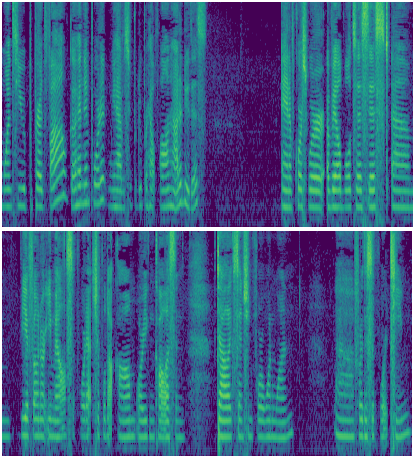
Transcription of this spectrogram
once you prepare the file, go ahead and import it. We have a super duper help file on how to do this. And of course, we're available to assist um, via phone or email, support at schipul.com, or you can call us and dial extension 411 uh, for the support team.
